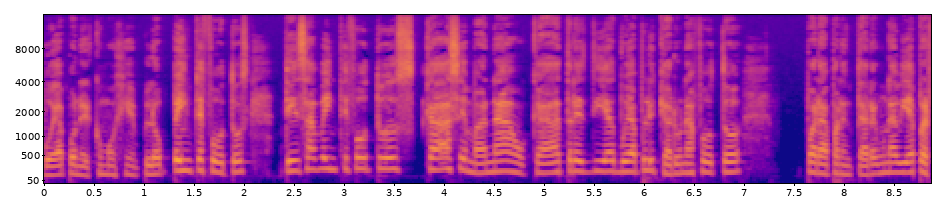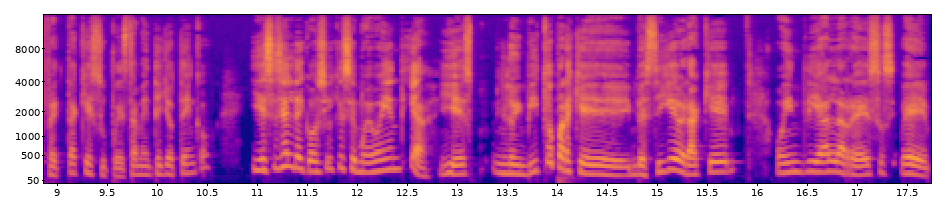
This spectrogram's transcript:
voy a poner como ejemplo 20 fotos. De esas 20 fotos, cada semana o cada tres días voy a publicar una foto para aparentar una vida perfecta que supuestamente yo tengo. Y ese es el negocio que se mueve hoy en día. Y es, lo invito para que investigue, verá que hoy en día las redes eh,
